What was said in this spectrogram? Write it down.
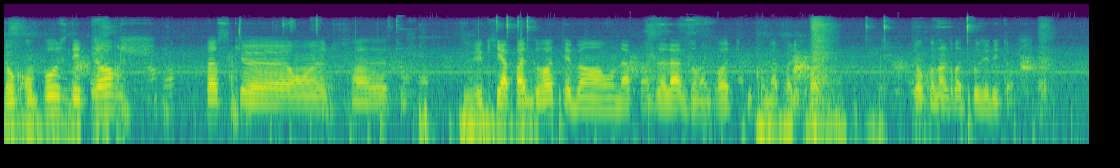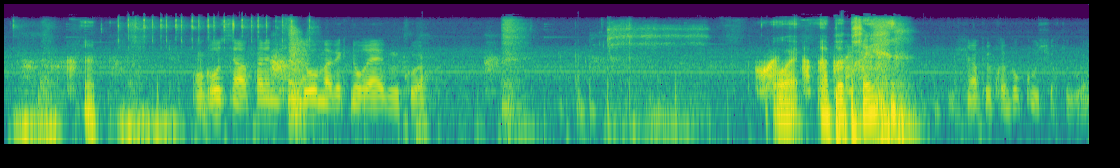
Donc on pose des torches parce que vu qu'il n'y a pas de grotte, et ben on n'a pas de la lave dans la grotte vu qu'on n'a pas les grottes. Donc on a le droit de poser des torches. En gros c'est un Fallen Kingdom avec nos règles quoi. Ouais, à peu près. À peu près beaucoup surtout. ouais.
